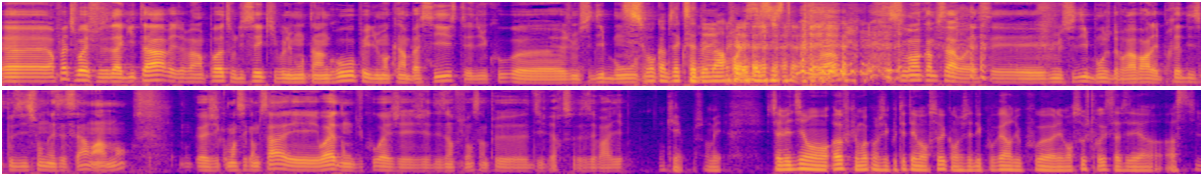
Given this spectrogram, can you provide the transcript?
Euh, en fait, ouais, je faisais de la guitare et j'avais un pote au lycée qui voulait monter un groupe et il lui manquait un bassiste et du coup, euh, je me suis dit bon. C'est souvent comme ça que ça démarre pour les bassistes. C'est souvent comme ça, ouais. Je me suis dit bon, je devrais avoir les prédispositions nécessaires normalement. Donc euh, j'ai commencé comme ça et ouais, donc du coup, ouais, j'ai, j'ai des influences un peu diverses et variées. Ok, j'en mets. Je t'avais dit en off que moi quand j'écoutais tes morceaux et quand j'ai découvert du coup euh, les morceaux, je trouvais que ça faisait un, un style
